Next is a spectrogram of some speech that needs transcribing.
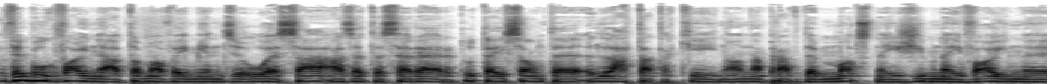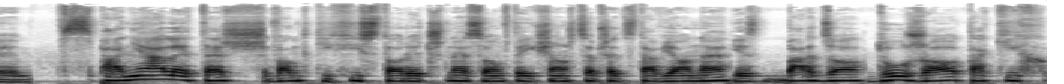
wybuch wojny atomowej między USA a ZSRR. Tutaj są te lata takiej no naprawdę mocnej, zimnej wojny, Wspaniale też wątki historyczne są w tej książce przedstawione. Jest bardzo dużo takich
